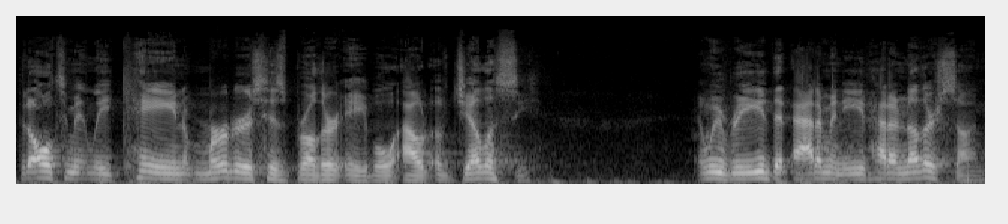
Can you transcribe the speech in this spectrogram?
that ultimately Cain murders his brother Abel out of jealousy. And we read that Adam and Eve had another son,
